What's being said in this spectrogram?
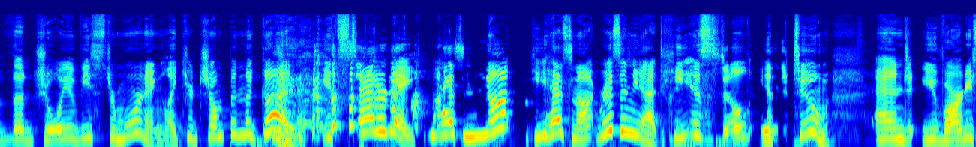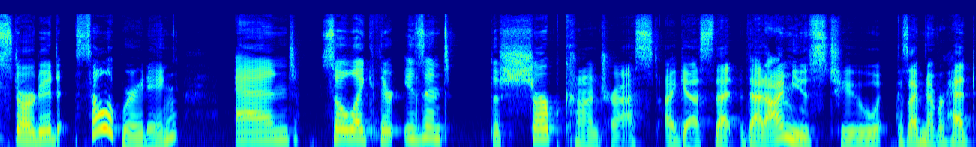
the joy of Easter morning. Like you're jumping the gun. it's Saturday. He has not he has not risen yet. He is still in the tomb. And you've already started celebrating. And so like there isn't the sharp contrast, I guess, that that I'm used to because I've never had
